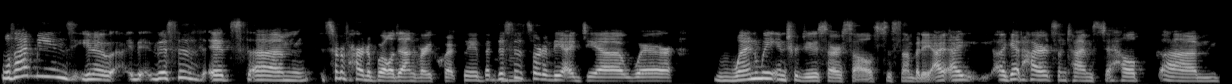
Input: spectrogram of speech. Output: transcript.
well that means you know this is it's um it's sort of hard to boil down very quickly but this mm-hmm. is sort of the idea where when we introduce ourselves to somebody i i, I get hired sometimes to help um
